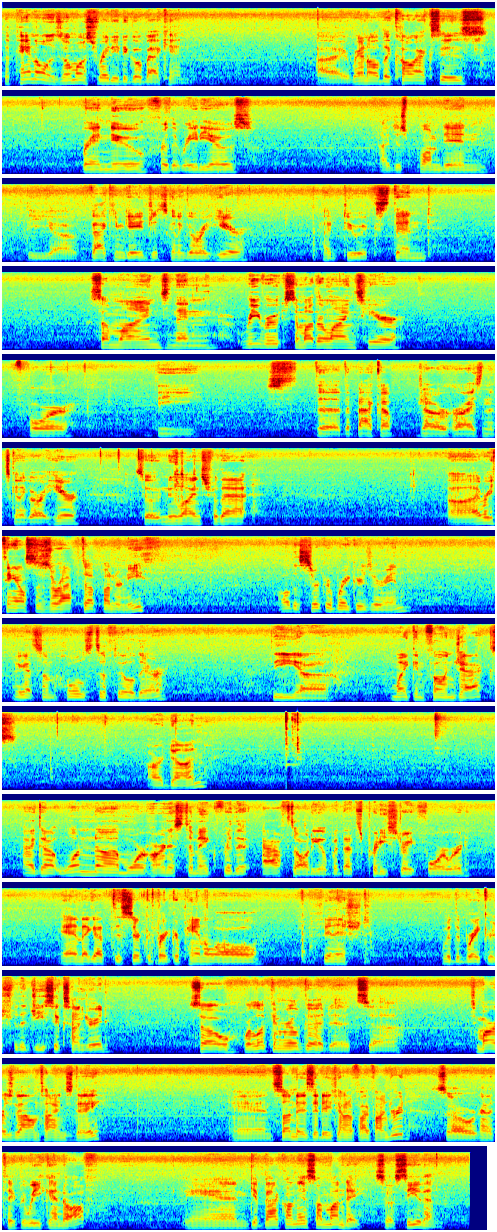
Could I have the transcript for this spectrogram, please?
the panel is almost ready to go back in. I ran all the coaxes, brand new for the radios. I just plumbed in the uh, vacuum gauge that's going to go right here. Had to extend some lines and then reroute some other lines here for the the, the backup gyro horizon that's going to go right here. So new lines for that. Uh, everything else is wrapped up underneath. All the circuit breakers are in. I got some holes to fill there. The uh, mic and phone jacks are done. I got one uh, more harness to make for the aft audio, but that's pretty straightforward. And I got the circuit breaker panel all finished with the breakers for the G600. So we're looking real good. It's uh, tomorrow's Valentine's Day and Sunday's the Daytona 500. So we're going to take the weekend off and get back on this on Monday. So see you then.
